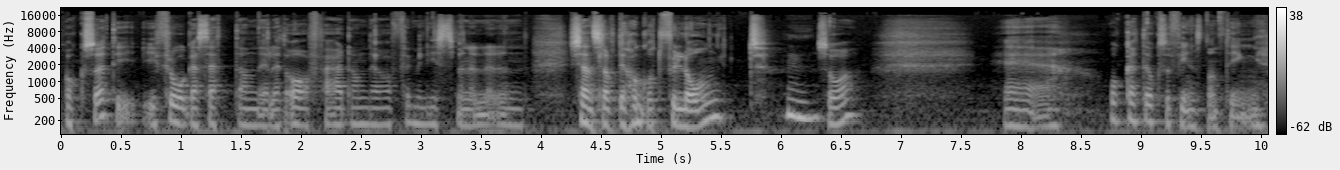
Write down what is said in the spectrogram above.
också ett ifrågasättande eller ett avfärdande av feminismen eller en känsla av att det har gått för långt. Mm. Så. Eh, och att det också finns någonting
